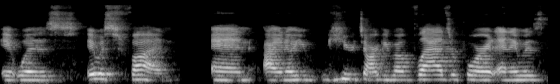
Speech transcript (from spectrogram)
it was it was fun. And I know you you're talking about Vlad's report and it was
